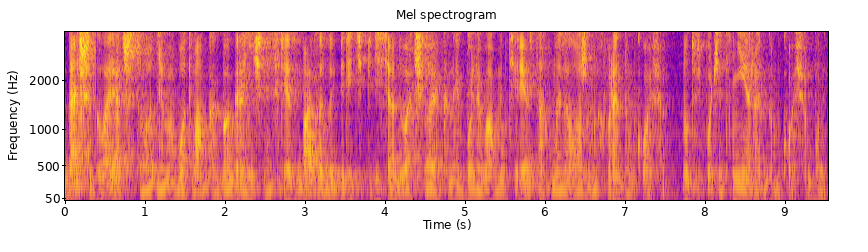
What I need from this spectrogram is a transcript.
Дальше говорят, что э, вот вам как бы ограниченный срез базы, выберите 52 человека наиболее вам интересных, мы заложим их в рандом кофе. Ну, то есть, получается, не рандом кофе будет.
